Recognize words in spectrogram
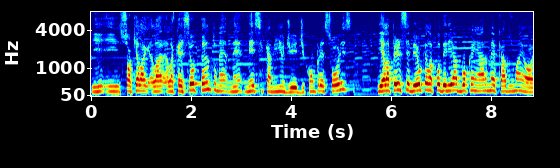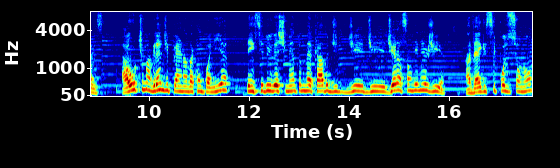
E, e só que ela, ela, ela cresceu tanto né, né, nesse caminho de, de compressores e ela percebeu que ela poderia abocanhar mercados maiores. A última grande perna da companhia tem sido o investimento no mercado de, de, de geração de energia. A VEG se posicionou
